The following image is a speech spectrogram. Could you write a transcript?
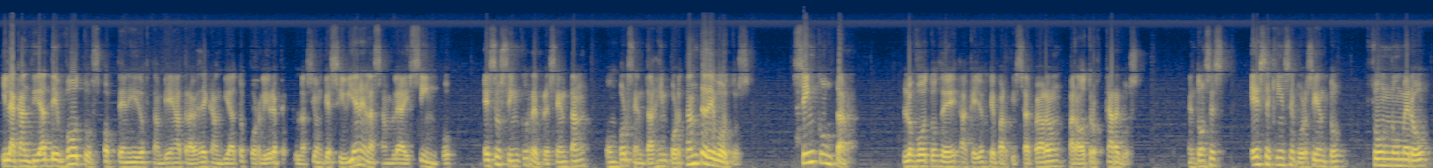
y la cantidad de votos obtenidos también a través de candidatos por libre postulación, que si bien en la Asamblea hay cinco, esos cinco representan un porcentaje importante de votos, sin contar los votos de aquellos que participaron para otros cargos. Entonces, ese 15% fue un número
